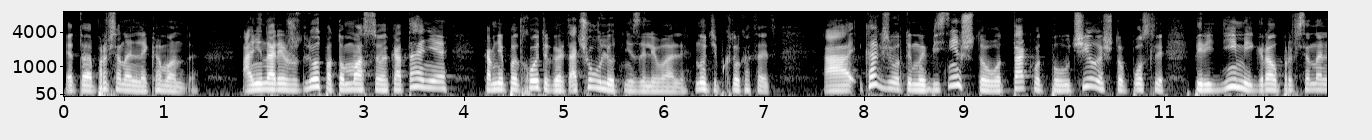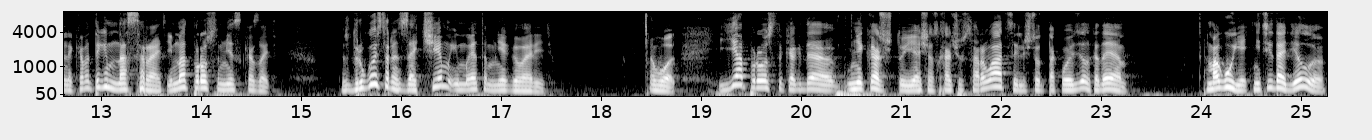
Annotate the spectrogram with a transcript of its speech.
это профессиональная команда. Они нарежут лед, потом массовое катание, ко мне подходят и говорят, а что вы лед не заливали? Ну, типа, кто катается? А как же вот им объяснишь, что вот так вот получилось, что после перед ними играл профессиональная команда, им насрать, им надо просто мне сказать. С другой стороны, зачем им это мне говорить? Вот. Я просто, когда мне кажется, что я сейчас хочу сорваться или что-то такое сделать, когда я могу, я это не всегда делаю,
